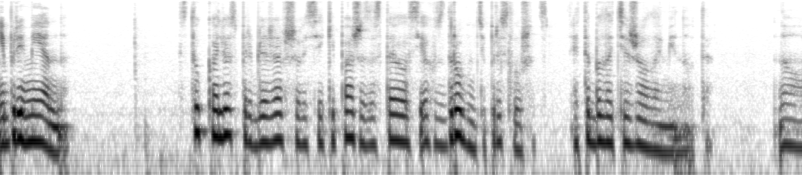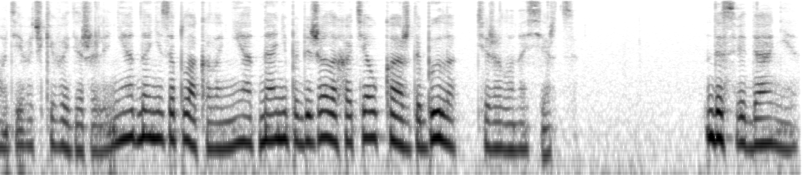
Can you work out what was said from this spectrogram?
непременно. Стук колес приближавшегося экипажа заставил всех вздрогнуть и прислушаться. Это была тяжелая минута. Но девочки выдержали. Ни одна не заплакала, ни одна не побежала, хотя у каждой было тяжело на сердце. До свидания,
